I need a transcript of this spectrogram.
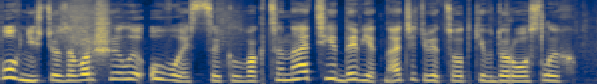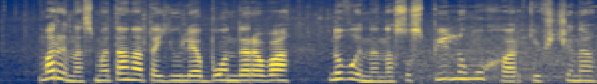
Повністю завершили увесь цикл вакцинації 19% дорослих. Марина Сметана та Юлія Бондарева. Новини на Суспільному. Харківщина.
